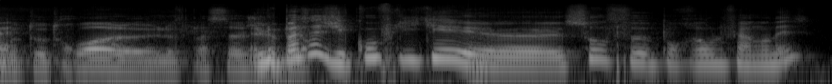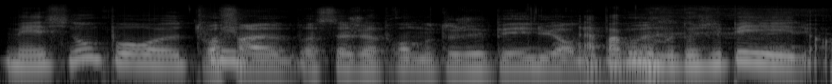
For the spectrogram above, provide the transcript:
En Moto 3, euh, le passage. Le passage est compliqué euh, sauf pour Raoul Fernandez, mais sinon pour tous les- Enfin, le passage après en MotoGP est dur. Ah, par contre, le MotoGP est dur.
